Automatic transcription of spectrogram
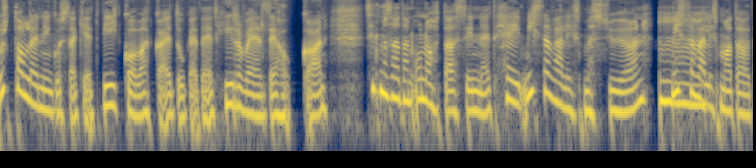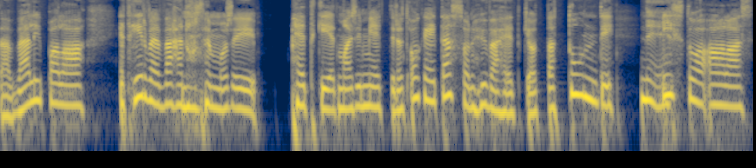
just tolleen niin kuin säkin, että viikkoa vaikka etukäteen, hirveän tehokkaan. Sitten mä saatan unohtaa sinne, että hei, missä välissä mä syön, mm. missä välissä mä otan jotain välipalaa. Että hirveän vähän on semmoisia hetkiä, että mä olisin miettinyt, että okei, tässä on hyvä hetki ottaa tunti, ne. istua alas,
